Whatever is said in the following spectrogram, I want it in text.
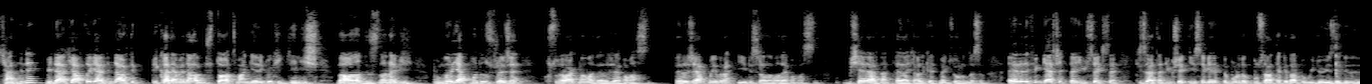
kendini bir dahaki hafta geldiğinde artık bir kademe daha üste atman gerekiyor ki geliş daha da hızlanabil. Bunları yapmadığın sürece kusura bakma ama derece yapamazsın. Derece yapmayı bırak iyi bir sıralama da yapamazsın. Bir şeylerden fedakarlık etmek zorundasın. Eğer hedefin gerçekten yüksekse ki zaten yüksek değilse gelip de burada bu saate kadar bu videoyu izlediğini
